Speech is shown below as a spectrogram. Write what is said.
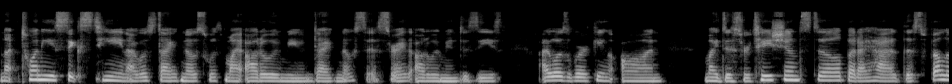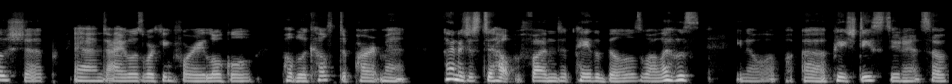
2016, I was diagnosed with my autoimmune diagnosis, right? Autoimmune disease. I was working on my dissertation still, but I had this fellowship and I was working for a local public health department, kind of just to help fund, pay the bills while I was, you know, a, a PhD student. So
